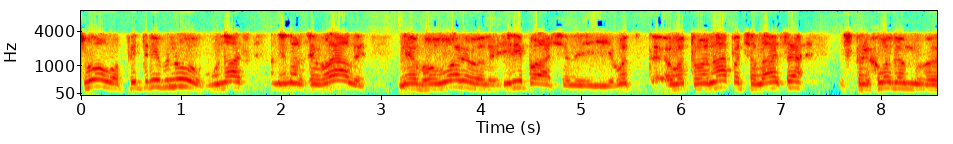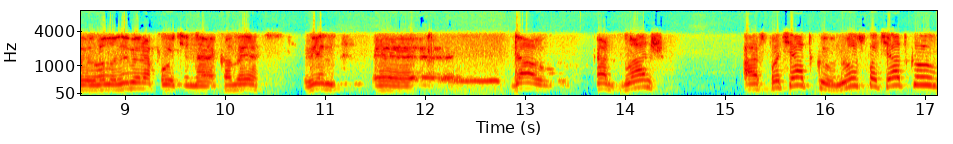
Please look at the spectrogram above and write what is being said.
слово підрівну у нас не називали, не обговорювали і не бачили її. От, от вона почалася з приходом е, Володимира Путіна, коли він е, е, дав карт-бланш. А спочатку, ну спочатку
